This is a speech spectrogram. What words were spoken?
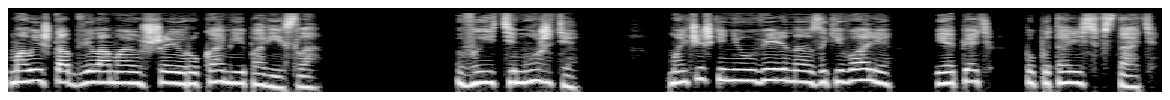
Малышка обвела мою шею руками и повисла. Выйти можете?» Мальчишки неуверенно закивали и опять попытались встать.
